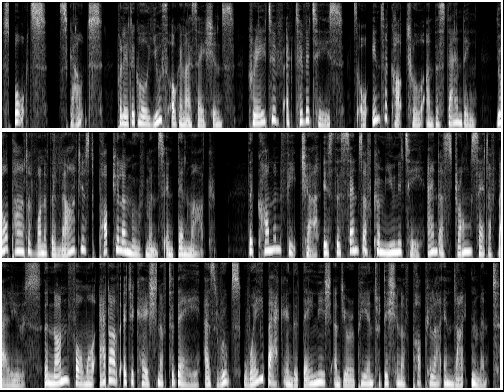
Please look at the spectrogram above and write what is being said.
sports, scouts, political youth organizations, creative activities, or intercultural understanding, you're part of one of the largest popular movements in Denmark. The common feature is the sense of community and a strong set of values. The non formal adult education of today has roots way back in the Danish and European tradition of popular enlightenment.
